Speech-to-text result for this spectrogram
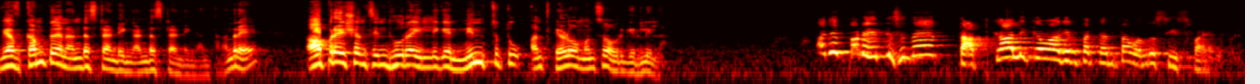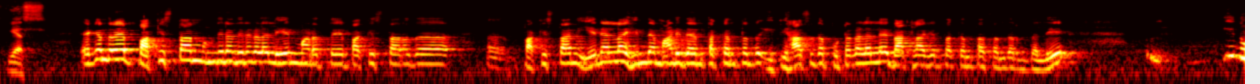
We have come to an understanding understanding ಅಂತ. ಅಂದರೆ ಆಪರೇಷನ್ ಸಿಂಧೂರ ಇಲ್ಲಿಗೆ ನಿಂತಿತು ಅಂತ ಹೇಳೋ ಮನಸ್ಸು ಅವ್ರಿಗಿರಲಿಲ್ಲ. ಅದೇ ನೋಡಿ ದಿಸ್ ಇಸ್ ಎ ತಾತ್ಕಾಲಿಕವಾಗಿರ್ತಕ್ಕಂಥ ಒಂದು ಸೀಸ್ ಫೈರ್ ಇದು. ಎಸ್ ಯಾಕಂದರೆ ಪಾಕಿಸ್ತಾನ್ ಮುಂದಿನ ದಿನಗಳಲ್ಲಿ ಏನು ಮಾಡುತ್ತೆ? ಪಾಕಿಸ್ತಾನದ ಪಾಕಿಸ್ತಾನ ಏನೆಲ್ಲ ಹಿಂದೆ ಮಾಡಿದೆ ಅಂತಕ್ಕಂಥದ್ದು ಇತಿಹಾಸದ ಪುಟಗಳಲ್ಲೇ ದಾಖಲಾಗಿರ್ತಕ್ಕಂಥ ಸಂದರ್ಭದಲ್ಲಿ ಇದು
